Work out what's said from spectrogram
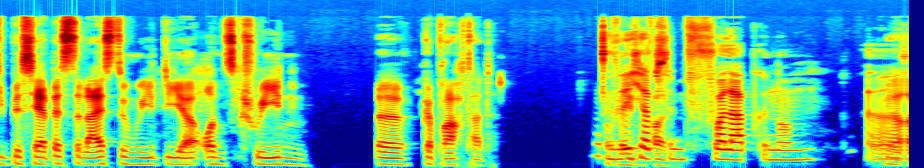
die bisher beste Leistung, die er on-screen, äh, gebracht hat. Auf Also, ich habe es ihm voll abgenommen. Ja.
